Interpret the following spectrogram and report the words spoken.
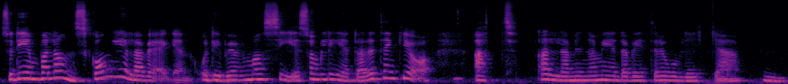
Så det är en balansgång hela vägen och det behöver man se som ledare tänker jag. Att alla mina medarbetare är olika. Mm.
